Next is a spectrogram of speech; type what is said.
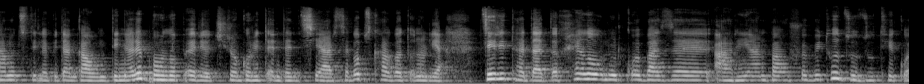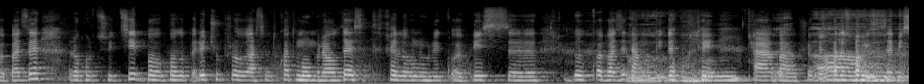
გამოცდილებიდან გამომდინარე ბოლო პერიოდში როგორი ტენდენცია არსებობს? ქალბატონულია ძირითადად ხელოვნურ კვებაზე არიან ბავშვები თუ ძუძუთი კვებაზე, როგორც ვიცი, ბოლო პერიოდში უფრო ასე ვთქვათ, მომრავლდა ესეთ ხელოვნური კვების კვებაზე დამოკიდებული ბავშვები, სხვადასხვა მიზეზების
